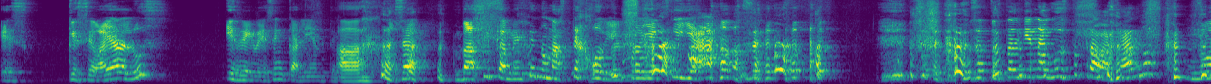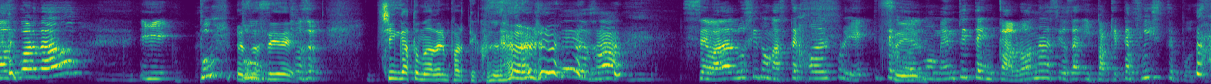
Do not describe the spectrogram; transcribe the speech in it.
es que se vaya la luz y regrese en caliente. Ah. O sea, básicamente nomás te jodió el proyecto y ya. O sea, o sea, tú estás bien a gusto trabajando, no has guardado y ¡pum! Es así de. O sea, chinga tu madre en particular. o sea, se va la luz y nomás te jode el proyecto y te jode el momento y te encabronas. Y, o sea, ¿y para qué te fuiste, puto?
